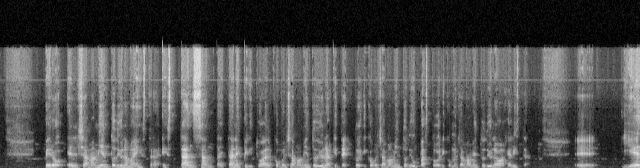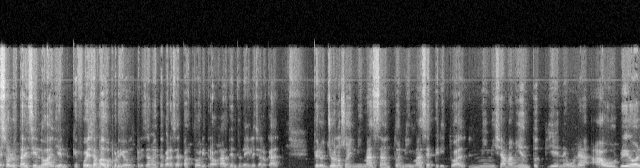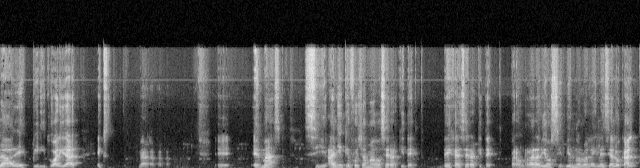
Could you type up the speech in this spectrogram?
Pero el llamamiento de una maestra es tan santa y tan espiritual como el llamamiento de un arquitecto y como el llamamiento de un pastor y como el llamamiento de un evangelista. Eh, y eso lo está diciendo alguien que fue llamado por Dios precisamente para ser pastor y trabajar dentro de una iglesia local pero yo no soy ni más santo, ni más espiritual, ni mi llamamiento tiene una aureola de espiritualidad. Eh, es más, si alguien que fue llamado a ser arquitecto deja de ser arquitecto para honrar a Dios sirviéndolo en la iglesia local,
